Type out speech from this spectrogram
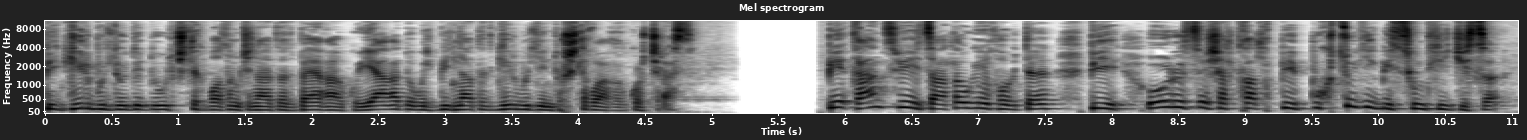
би гэр бүлүүдэд үйлчлэх боломж надад байгаагүй. Яагаад гэвэл би надад гэр бүлийн туршлага байгаагүй учраас. Би ганц би залуугийн хувьд би өөрөөсөө шалтгааллах би бүх зүйлийг би сүмд хийж исэн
